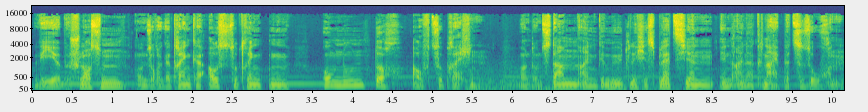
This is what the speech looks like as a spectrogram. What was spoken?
Wir beschlossen, unsere Getränke auszutrinken um nun doch aufzubrechen und uns dann ein gemütliches Plätzchen in einer Kneipe zu suchen.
